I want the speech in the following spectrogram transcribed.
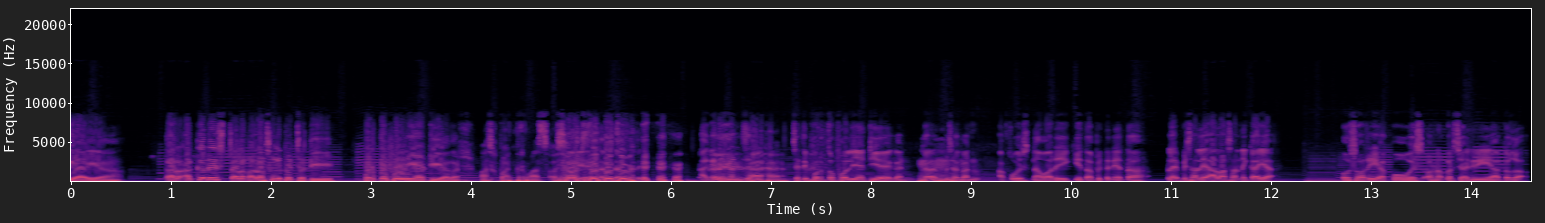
Iya iya. Karena akhirnya secara nggak langsung itu jadi portofolio dia kan. mas banter mas Iya, sorry, sorry, sorry. Akhirnya kan jadi, jadi portofolio dia ya kan. Mm-mm. misalkan aku wis nawari iki tapi ternyata lek misalnya alasannya kayak oh sorry aku wis ono kerjaan ini atau enggak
